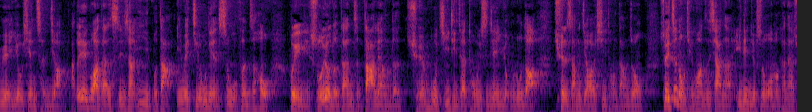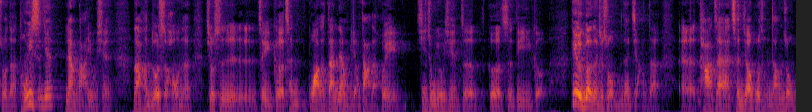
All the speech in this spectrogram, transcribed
越优先成交啊。隔夜挂单实际上意义不大，因为九点十五分之后会所有的单子大量的全部集体在同一时间涌入到券商交易系统当中，所以这种情况之下呢，一定就是我们刚才说的同一时间量大优先。那很多时候呢，就是这个成挂的单量比较大的会集中优先，这个是第一个。第二个呢，就是我们在讲的，呃，它在成交过程当中，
